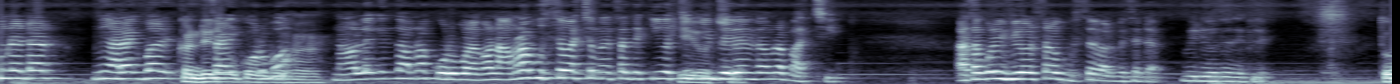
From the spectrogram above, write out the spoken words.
আমরা এটার নিয়ে আরেকবার ট্রাই করব হ্যাঁ। না হলে কিন্তু আমরা করব না। কারণ আমরা বুঝতে পারছি আমাদের সাথে কি হচ্ছে কি। প্রেজেন্স আমরা পাচ্ছি। আশা করি ভিউয়ার্সরাও বুঝতে পারবে সেটা ভিডিওতে দেখলে। তো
